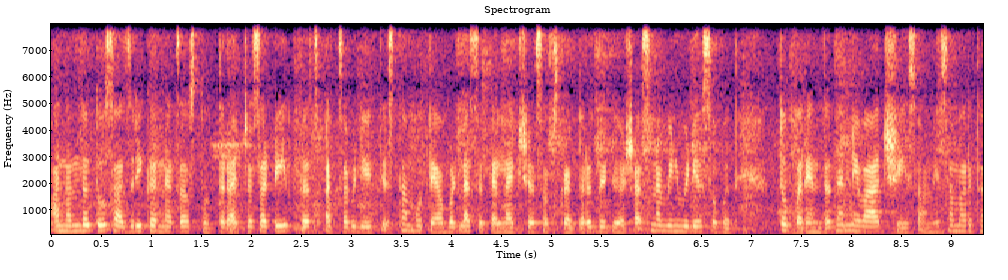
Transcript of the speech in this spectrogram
आनंद तो साजरी करण्याचा असतो. तर आजच्यासाठी इतकंच. आजचा व्हिडिओ इथेच थांबवते. आवडला असेल तर लाईक शेअर सबस्क्राईब परत भेटूया अशाच नवीन व्हिडिओसोबत. तोपर्यंत धन्यवाद. श्री स्वामी समर्थ.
